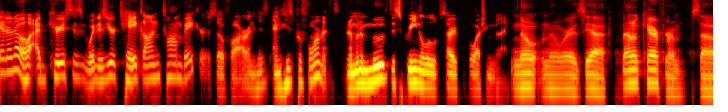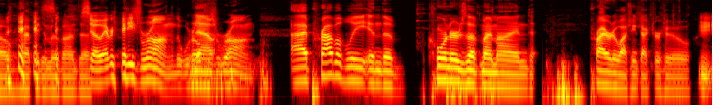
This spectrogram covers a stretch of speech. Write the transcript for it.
I don't know. I'm curious as what is your take on Tom Baker so far and his and his performance? And I'm going to move the screen a little. Sorry, people watching tonight. No, no worries. Yeah, I don't care for him, so happy to move on to. So everybody's wrong. The world is wrong. I probably in the corners of my mind prior to watching Doctor Who, Mm.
